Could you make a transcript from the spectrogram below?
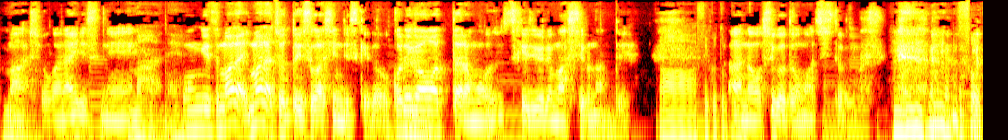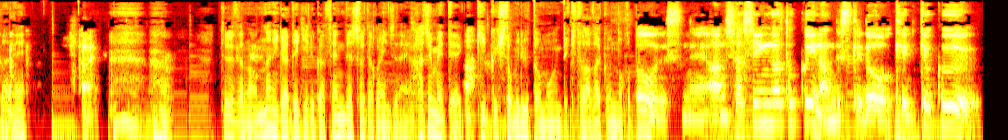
まあ、しょうがないですね。まあね。今月まだ、まだちょっと忙しいんですけど、これが終わったらもうスケジュール真っ白なんで、ああ、そういうことか。あの、お仕事お待ちしております。そうだね。はい。とりあえずあの、何ができるか宣伝しといた方がいいんじゃない？初めて聞く人もいると思うんで、北田くんのこと。そうですね。あの、写真が得意なんですけど、結局、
